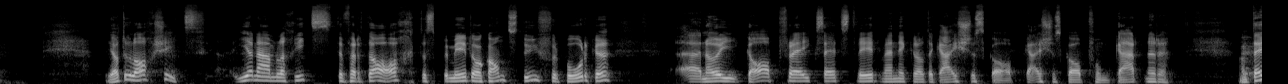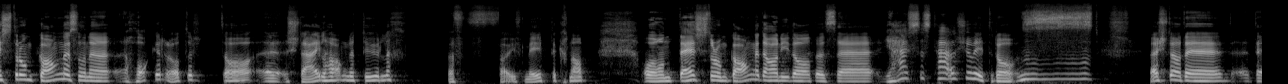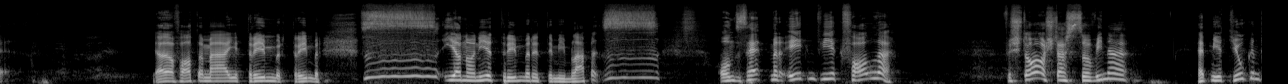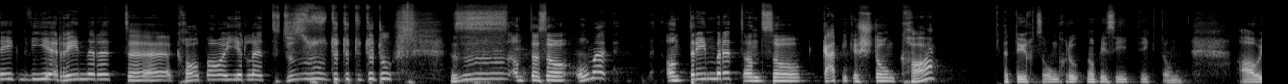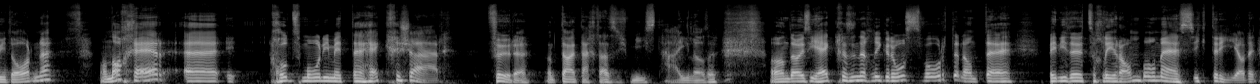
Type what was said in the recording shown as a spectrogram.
Ja, du lachst jetzt. Ich habe nämlich jetzt den Verdacht, dass bei mir hier ganz tief verborgen eine neue Gabe freigesetzt wird, wenn nicht gerade eine Geistesgabe, Geistesgabe vom Gärtner. Und das ist darum gegangen, so ein Hocker, oder? Da, ein Steilhang natürlich, fünf Meter knapp. Und das ist darum gegangen, da habe ich da das, äh, wie heisst das Teil schon wieder? Da? Weißt du, der, der, ja, der Vatermeier, Trimmer, Trimmer. Ich habe noch nie getrimmert in meinem Leben. Und es hat mir irgendwie gefallen. Verstehst du? Das ist so wie eine. Hat mir die Jugend irgendwie erinnert, äh, Cowboy-Irlet. Und da so um und trimmert und so gäbige Stunde gehabt. Natürlich das Unkraut noch beseitigt und alle Dornen. Und nachher äh, kommt Moni mit der Heckenschere führen. Und da dachte ich, das ist mein Teil. Oder? Und unsere Hecken sind ein bisschen gross geworden und dann äh, bin ich dort so ein bisschen Rambo-mässig drin. Oder?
